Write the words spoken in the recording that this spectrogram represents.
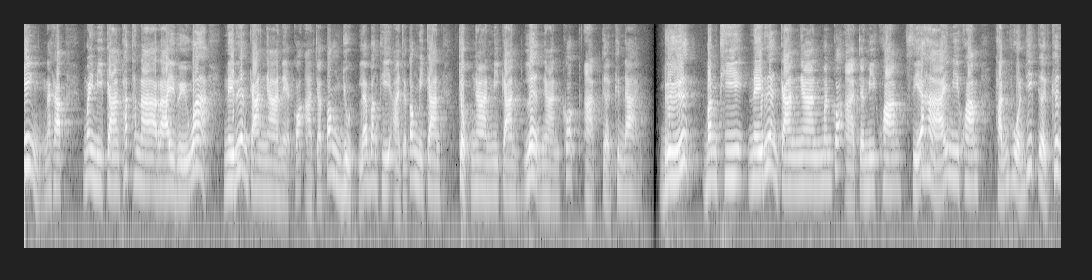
นิ่งนะครับไม่มีการพัฒนาอะไรหรือว่าในเรื่องการงานเนี่ยก็อาจจะต้องหยุดและบางทีอาจจะต้องมีการจบงานมีการเลิกงานก็อาจเกิดขึ้นได้ หรือบางทีในเรื่องการงานมันก็อาจจะมีความเสียหาย มีความผันผวนที่เกิดขึ้น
